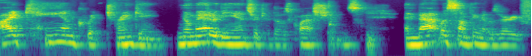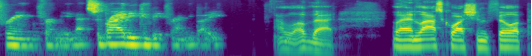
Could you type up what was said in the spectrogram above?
I can quit drinking no matter the answer to those questions. And that was something that was very freeing for me that sobriety can be for anybody. I love that. And last question, Phillip.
